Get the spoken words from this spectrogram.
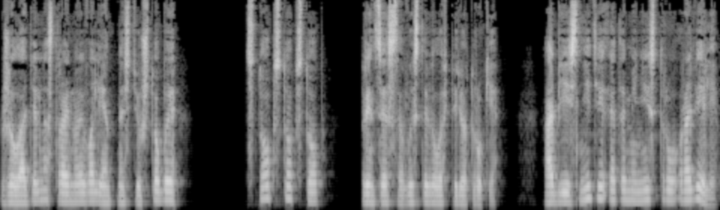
желательно с тройной валентностью, чтобы... «Стоп, стоп, стоп!» Принцесса выставила вперед руки. «Объясните это министру Равели».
